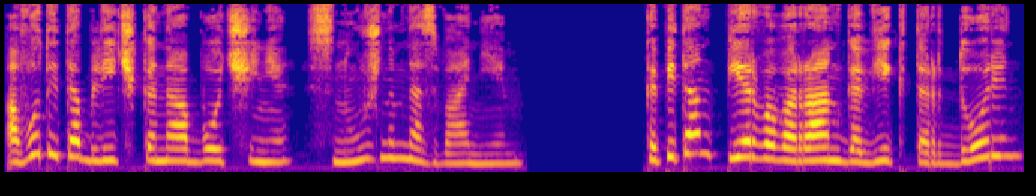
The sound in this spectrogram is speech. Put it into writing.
а вот и табличка на обочине с нужным названием. Капитан первого ранга Виктор Дорин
